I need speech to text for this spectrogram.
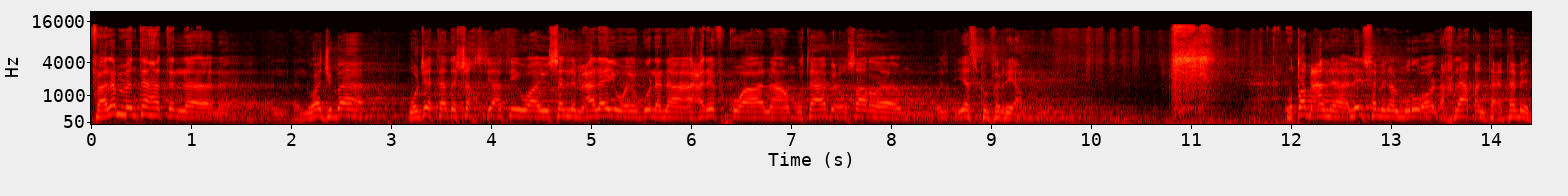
فلما انتهت الوجبة وجدت هذا الشخص يأتي ويسلم علي ويقول أنا أعرفك وأنا متابع وصار يسكن في الرياض. وطبعا ليس من المروءة والأخلاق أن تعتمد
